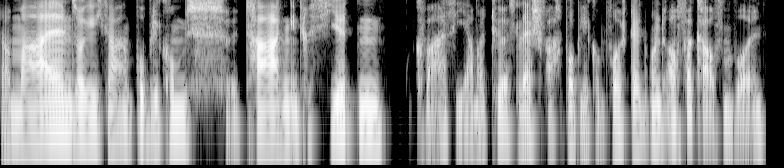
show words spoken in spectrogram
normalen, soll ich sagen, Publikumstagen interessierten quasi Amateur-Fachpublikum vorstellen und auch verkaufen wollen.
